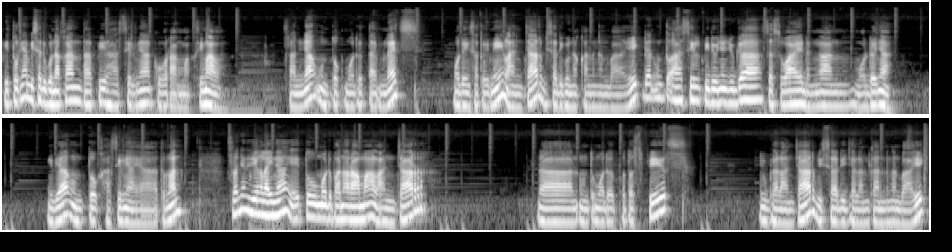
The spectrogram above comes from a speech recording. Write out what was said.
fiturnya bisa digunakan tapi hasilnya kurang maksimal Selanjutnya untuk mode time lapse, mode yang satu ini lancar bisa digunakan dengan baik dan untuk hasil videonya juga sesuai dengan modenya. Ini dia untuk hasilnya ya teman-teman. Selanjutnya yang lainnya yaitu mode panorama lancar dan untuk mode photospheres juga lancar bisa dijalankan dengan baik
